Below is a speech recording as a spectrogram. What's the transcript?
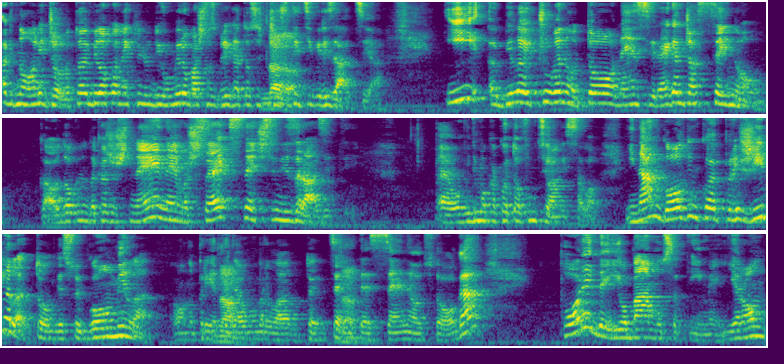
acknowledge to je bilo kao neki ljudi umiru, baš nas briga, to se da, čisti da. civilizacija. I e, bilo je čuveno to Nancy Reagan, just say no. Kao dovoljno da kažeš ne, nemaš seks, neće se ni zaraziti. Evo, vidimo kako je to funkcionisalo. I Nan Goldin koja je preživela to, gde su je gomila, ono, prijatelja da. umrla, to je cene da. te scene od toga, porede i Obamu sa time, jer on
